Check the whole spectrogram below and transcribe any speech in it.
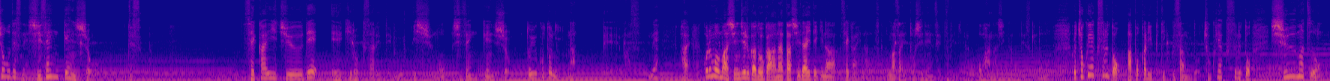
象ですね。自然現象です。世界中で、えー記録されている一種の自然現象ということになってますね。はい、これもまあ信じるかどうかあなた次第的な世界なんですけどまさに都市伝説的なお話なんですけども。これ直訳するとアポカリプティックサウンド。直訳すると終末音。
